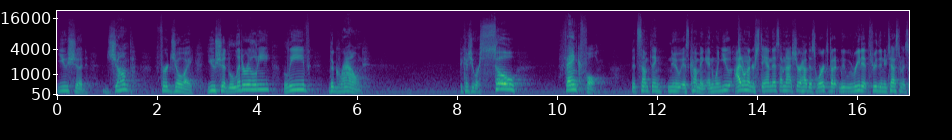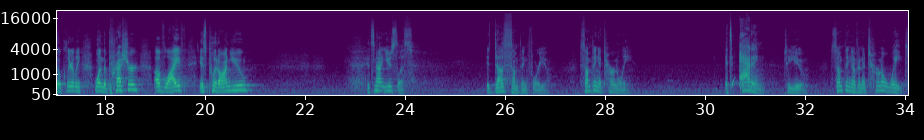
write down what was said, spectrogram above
You should jump for joy. You should literally leave the ground because you are so thankful that something new is coming. And when you, I don't understand this, I'm not sure how this works, but we read it through the New Testament so clearly. When the pressure of life is put on you, it's not useless. It does something for you, something eternally. It's adding to you something of an eternal weight.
